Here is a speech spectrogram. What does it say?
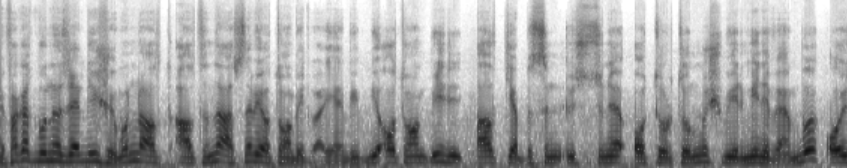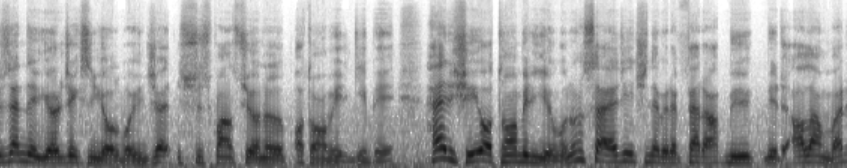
E, fakat bunun özelliği şu. Bunun alt- altında aslında bir otomobil var. Yani bir, bir otomobil altyapısının üstüne oturtulmuş bir minivan bu. O yüzden de göreceksin yol boyunca süspansiyonu otomobil gibi. Her şeyi otomobil gibi bunun. Sadece içinde böyle ferah büyük bir alan var.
